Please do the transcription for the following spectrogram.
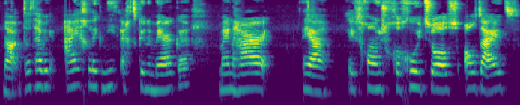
Nou, dat heb ik eigenlijk niet echt kunnen merken. Mijn haar ja, heeft gewoon gegroeid zoals altijd.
